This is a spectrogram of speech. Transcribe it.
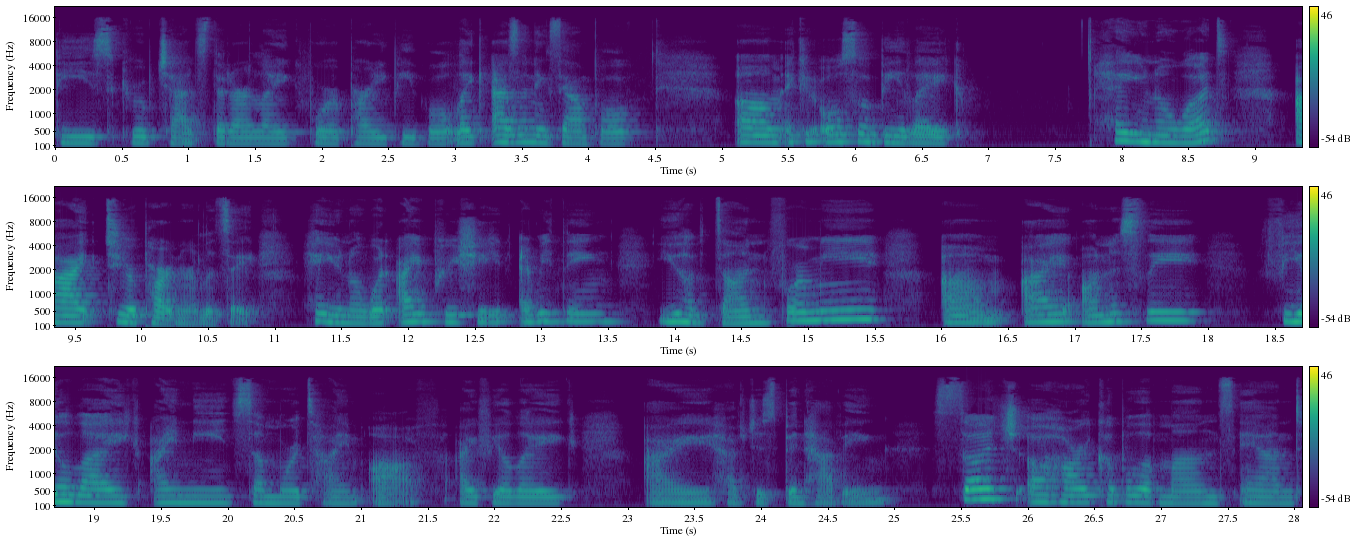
these group chats that are like for party people. Like as an example, um it could also be like hey, you know what? I to your partner, let's say, hey, you know what? I appreciate everything you have done for me. Um I honestly feel like I need some more time off. I feel like I have just been having such a hard couple of months and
